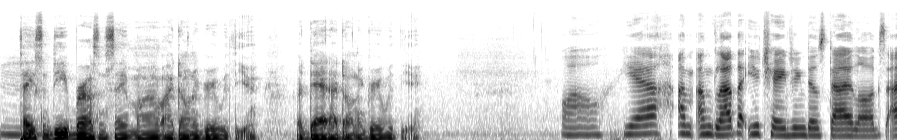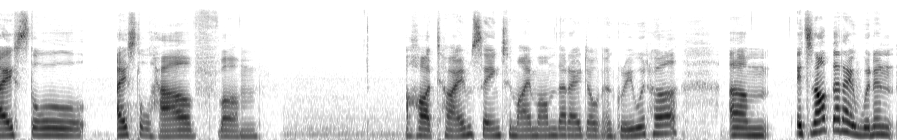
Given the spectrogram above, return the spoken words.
mm. take some deep breaths and say, "Mom, I don't agree with you," or "Dad, I don't agree with you." Wow. Yeah, I'm I'm glad that you're changing those dialogues. I still I still have um a hard time saying to my mom that I don't agree with her. Um it's not that I wouldn't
